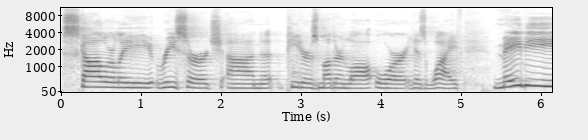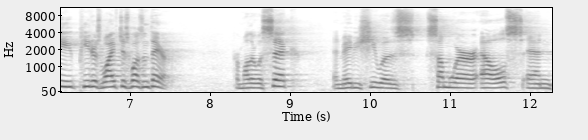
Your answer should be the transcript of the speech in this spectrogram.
scholarly research on Peter's mother in law or his wife. Maybe Peter's wife just wasn't there. Her mother was sick, and maybe she was somewhere else, and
